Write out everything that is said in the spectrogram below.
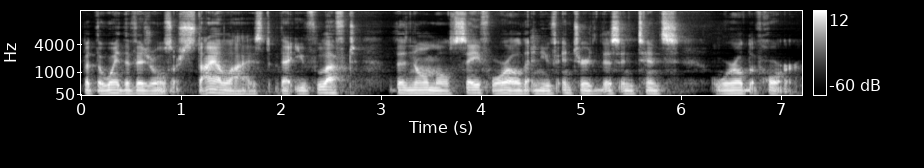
but the way the visuals are stylized that you've left the normal safe world and you've entered this intense world of horror.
